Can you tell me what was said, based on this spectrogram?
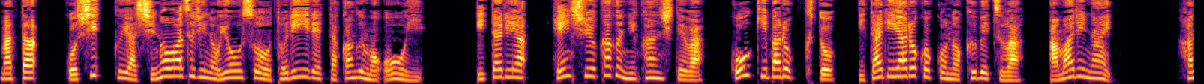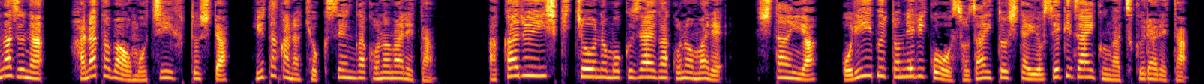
また、ゴシックやシノワズリの要素を取り入れた家具も多い。イタリア、編集家具に関しては、後期バロックとイタリアロココの区別はあまりない。花綱、花束をモチーフとした豊かな曲線が好まれた。明るい色調の木材が好まれ、シタンやオリーブトネリコを素材とした寄石細工が作られた。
